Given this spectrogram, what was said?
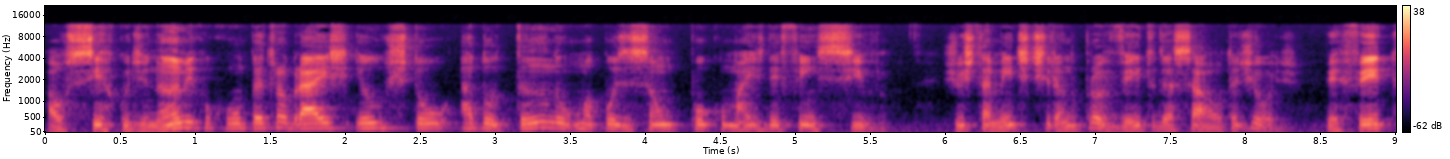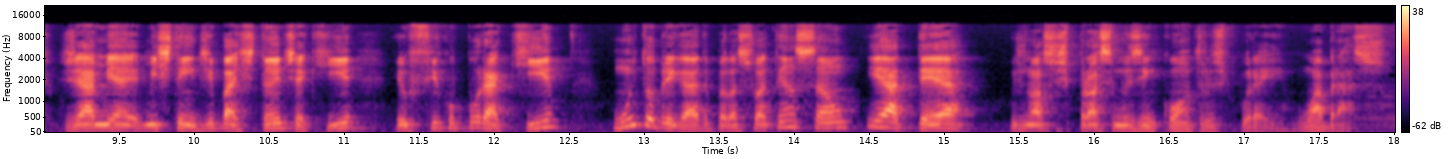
ao cerco dinâmico com o Petrobras, eu estou adotando uma posição um pouco mais defensiva, justamente tirando proveito dessa alta de hoje. Perfeito? Já me, me estendi bastante aqui, eu fico por aqui. Muito obrigado pela sua atenção e até os nossos próximos encontros por aí. Um abraço.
